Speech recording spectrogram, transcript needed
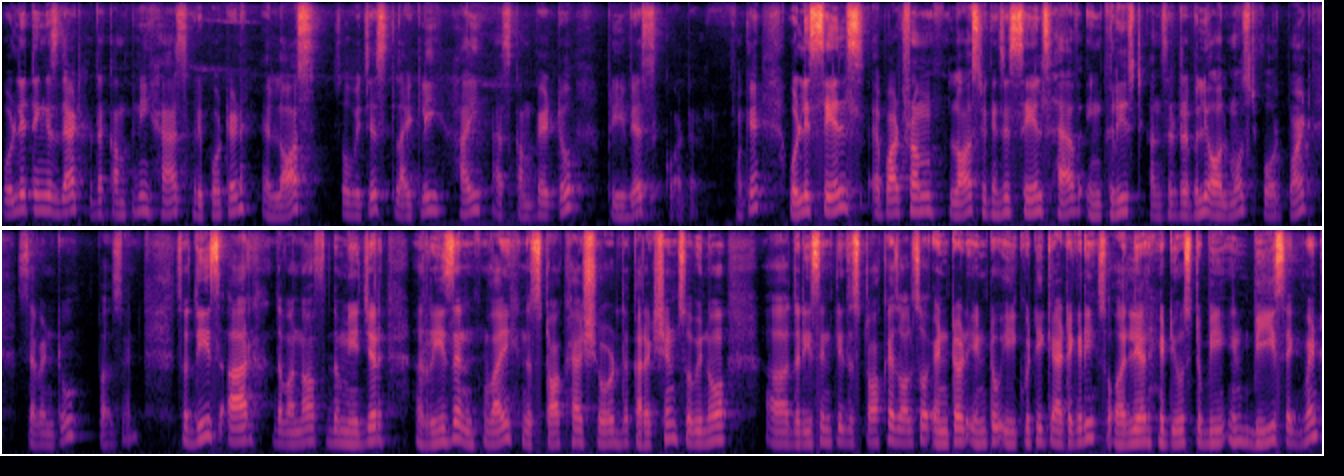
Only thing is that the company has reported a loss so which is slightly high as compared to previous quarter. Okay? Only sales apart from loss we can see sales have increased considerably almost 4.72 percent. So these are the one of the major reason why the stock has showed the correction. So we know uh, the recently the stock has also entered into equity category. So earlier it used to be in BE segment.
